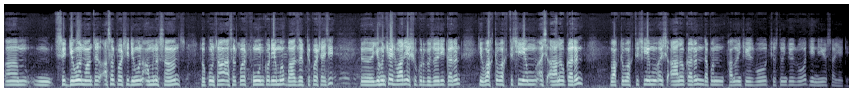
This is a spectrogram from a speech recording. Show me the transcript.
سۭتۍ دِوان مان ژٕ، اَصٕل پٲٹھۍ چھِ دِوان اَمنہٕ سان سکوٗن سان، اَصٕل پٲٹھۍ فون کوٚر یِمو، باضٲبطہٕ پٲٹھۍ اَسہِ۔ یِہُنٛد چھِ أسۍ واریاہ شُکُر گُزٲری کَران کہِ وقتہٕ وقتہٕ چھِ یِم اَسہِ آلو کَران۔ وقتہٕ وقتہٕ چھِ یِم أسۍ آلو کَران۔ دَپان پھلٲنۍ چیٖز ووت فِستٲنۍ چیٖز ووت یہِ نِیِو سا ییٚتہِ۔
